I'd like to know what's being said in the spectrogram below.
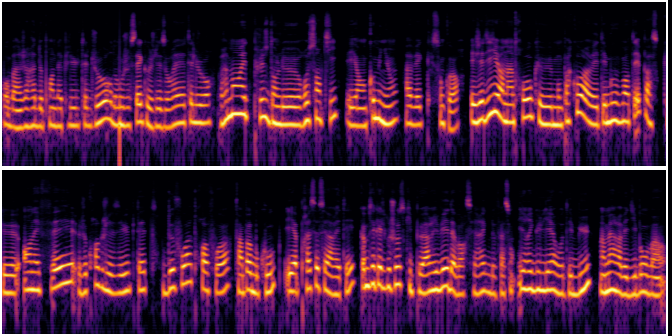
bon ben j'arrête de prendre la pilule tel jour, donc je sais que je les aurais tel jour. Vraiment être plus dans le ressenti et en communion avec son corps. Et j'ai dit en intro que mon parcours avait été mouvementé parce que, en effet, je crois que je les ai eu peut-être deux fois, trois fois, enfin pas beaucoup, et après ça s'est arrêté. Comme c'est quelque chose qui peut arriver d'avoir ces règles de façon irrégulière au début, ma mère avait dit bon ben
